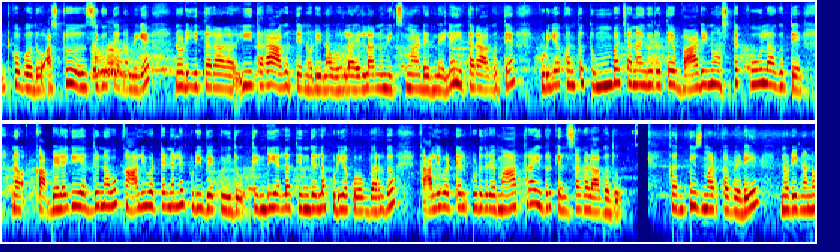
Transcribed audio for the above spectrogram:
ಇಟ್ಕೋಬೋದು, ಅಷ್ಟು ಸಿಗುತ್ತೆ ನಮಗೆ. ನೋಡಿ, ಈ ಥರ ಈ ಥರ ಆಗುತ್ತೆ ನೋಡಿ ನಾವು ಎಲ್ಲ, ಎಲ್ಲನೂ ಮಿಕ್ಸ್ ಮಾಡಿದ ಮೇಲೆ ಈ ಥರ ಆಗುತ್ತೆ. ಕುಡಿಯೋಕ್ಕಂತೂ ತುಂಬ ಚೆನ್ನಾಗಿರುತ್ತೆ, ಬಾಡಿನೂ ಅಷ್ಟೇ ಕೂಲ್ ಆಗುತ್ತೆ. ನಾವು ಕ, ಬೆಳಗ್ಗೆ ಎದ್ದು ನಾವು ಖಾಲಿ ಹೊಟ್ಟೆನಲ್ಲೇ ಕುಡಿಬೇಕು ಇದು. ತಿಂಡಿ ಎಲ್ಲ ತಿಂದೆಲ್ಲ ಕುಡಿಯೋಕೆ ಹೋಗ್ಬಾರ್ದು. ಖಾಲಿ ಹೊಟ್ಟೆಲಿ ಕುಡಿದ್ರೆ ಮಾತ್ರ ಇದ್ರ ಕೆಲಸಗಳಾಗೋದು. ಕನ್ಫ್ಯೂಸ್ ಮಾಡ್ಕೋಬೇಡಿ. ನೋಡಿ ನಾನು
